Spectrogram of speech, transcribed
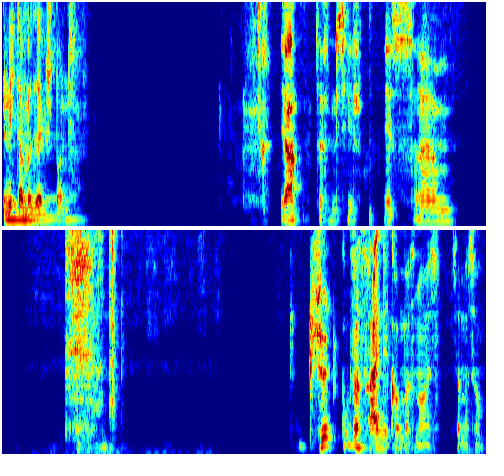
bin ich da mal sehr gespannt. Ja, definitiv. Ist ähm, schön gut was reingekommen, was Neues, sagen wir so.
